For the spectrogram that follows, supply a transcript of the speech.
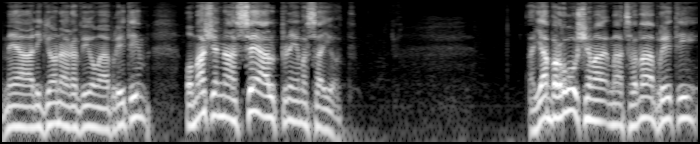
מהליגיון הערבי או מהבריטים, או מה שנעשה על פני משאיות. היה ברור שמהצבא הבריטי,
